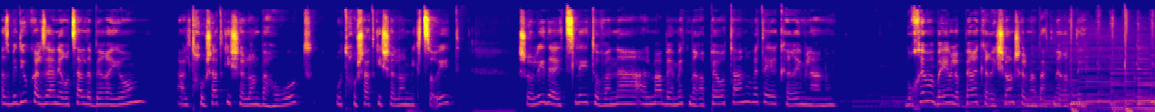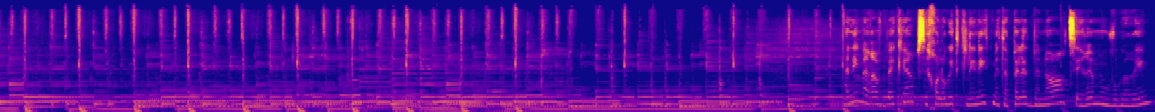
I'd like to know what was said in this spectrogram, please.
אז בדיוק על זה אני רוצה לדבר היום, על תחושת כישלון בהורות ותחושת כישלון מקצועית, שהולידה אצלי תובנה על מה באמת מרפא אותנו ואת היקרים לנו. ברוכים הבאים לפרק הראשון של מבט מרפא. אני מירב בקר, פסיכולוגית קלינית, מטפלת בנוער, צעירים ומבוגרים,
